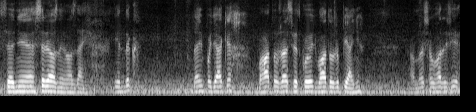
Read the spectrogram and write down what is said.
Сьогодні серйозний у нас день. Індик. День подяки. Багато вже святкують, багато вже п'яні. А ми ще в гаражі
